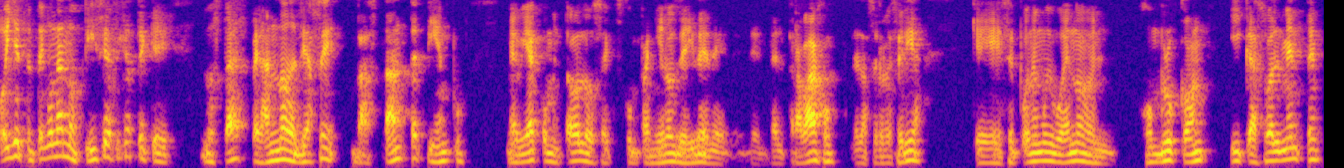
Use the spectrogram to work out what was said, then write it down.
Oye, te tengo una noticia, fíjate que lo estaba esperando desde hace bastante tiempo. Me había comentado los ex compañeros de ahí de, de, de, del trabajo, de la cervecería, que se pone muy bueno el Homebrew Con y casualmente,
